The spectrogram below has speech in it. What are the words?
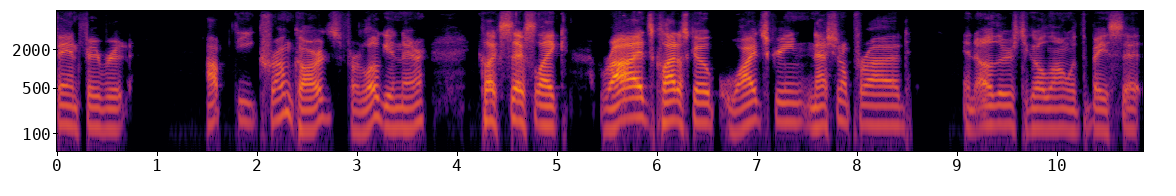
fan favorite Opti Chrome cards for Logan there. Collect sets like rides, kaleidoscope, widescreen, national pride, and others to go along with the base set.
